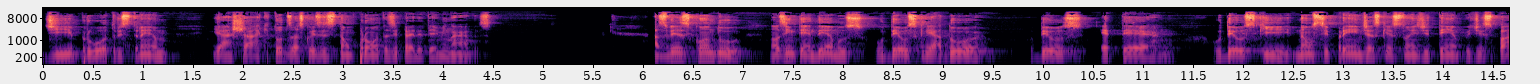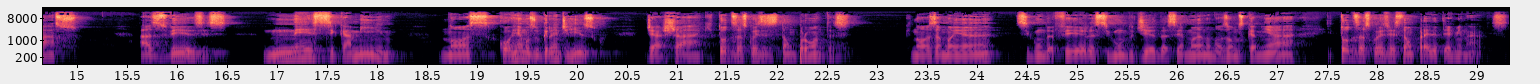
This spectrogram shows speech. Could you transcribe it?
de ir para o outro extremo e achar que todas as coisas estão prontas e pré-determinadas. Às vezes, quando nós entendemos o Deus Criador, o Deus eterno, o Deus que não se prende às questões de tempo e de espaço, às vezes, nesse caminho, nós corremos o grande risco de achar que todas as coisas estão prontas. Que nós amanhã, segunda-feira, segundo dia da semana, nós vamos caminhar e todas as coisas já estão pré-determinadas.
